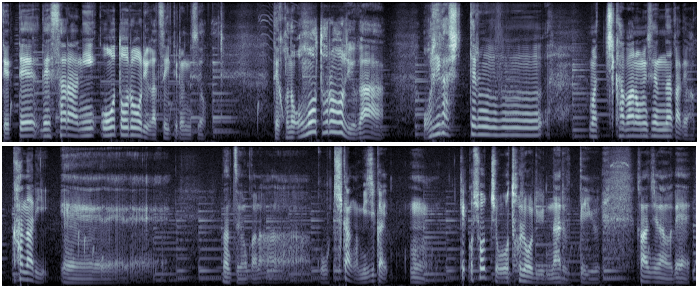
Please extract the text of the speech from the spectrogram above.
ててでさらにオートロウリュがついてるんですよ。でこのオートロウリュが俺が知ってるまあ、近場のお店の中ではかなり、えー、なんつうのかなこう期間が短い、うん、結構しょっちゅうオートロウリュになるっていう感じなので、ま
